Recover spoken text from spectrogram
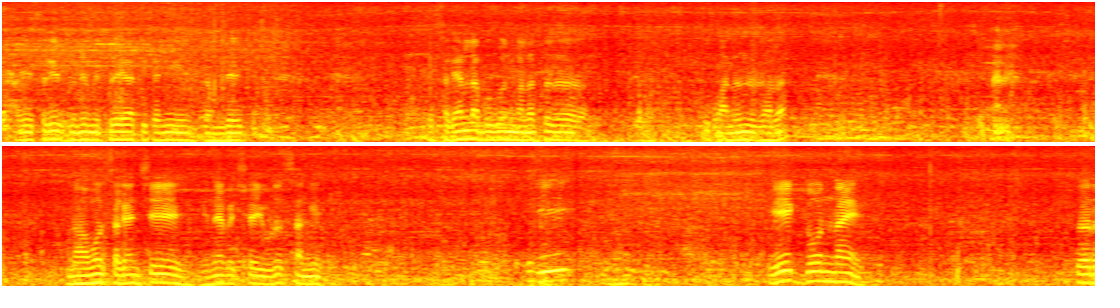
हे सगळे जुने मित्र या ठिकाणी जमले. ते सगळ्यांना बघून मला तर खूप आनंद झाला. नावं सगळ्यांचे घेण्यापेक्षा एवढंच सांगेन. की एक दोन नाही. तर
